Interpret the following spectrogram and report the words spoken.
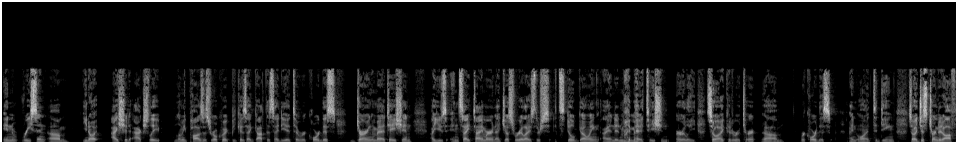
in recent, um, you know? I should actually let me pause this real quick because I got this idea to record this during a meditation. I use Insight Timer and I just realized there's it's still going. I ended my meditation early so I could return um, record this. I didn't want it to ding. So I just turned it off.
